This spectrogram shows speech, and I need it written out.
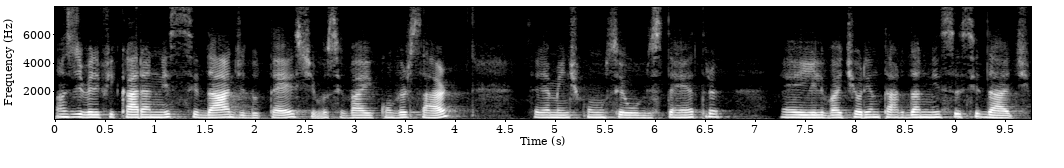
antes de verificar a necessidade do teste, você vai conversar seriamente com o seu obstetra é, e ele vai te orientar da necessidade.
